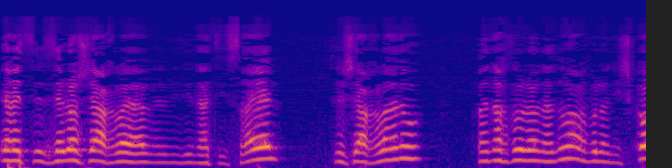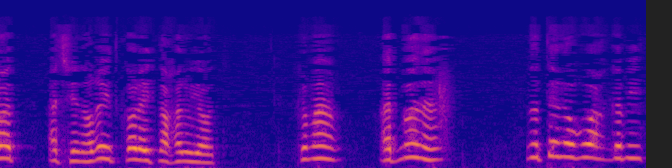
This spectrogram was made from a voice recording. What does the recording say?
ארץ, זה לא שייך למדינת ישראל, זה שייך לנו, ואנחנו לא ננוח ולא נשקוט עד שנוריד כל ההתנחלויות. כלומר, אדמונה נותן לו רוח גבית.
